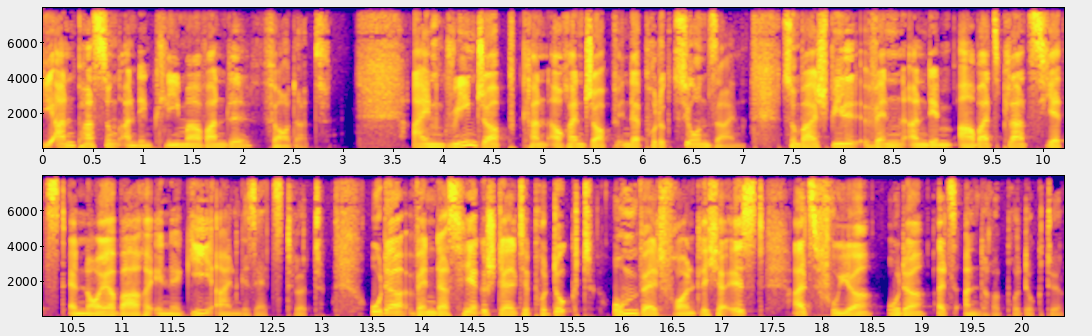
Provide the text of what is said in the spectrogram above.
die Anpassung an den Klimawandel fördert. Ein Green Job kann auch ein Job in der Produktion sein. Zum Beispiel, wenn an dem Arbeitsplatz jetzt erneuerbare Energie eingesetzt wird. Oder wenn das hergestellte Produkt umweltfreundlicher ist als früher oder als andere Produkte.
